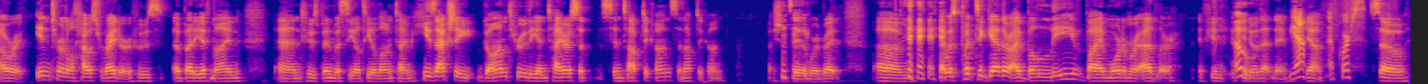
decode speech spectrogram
our internal house writer, who's a buddy of mine and who's been with CLT a long time, he's actually gone through the entire sy- Syntopticon. Synopticon. I should say the word right. Um, that was put together, I believe, by Mortimer Adler. If you if Oh, you know that name, yeah. yeah. of course. So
